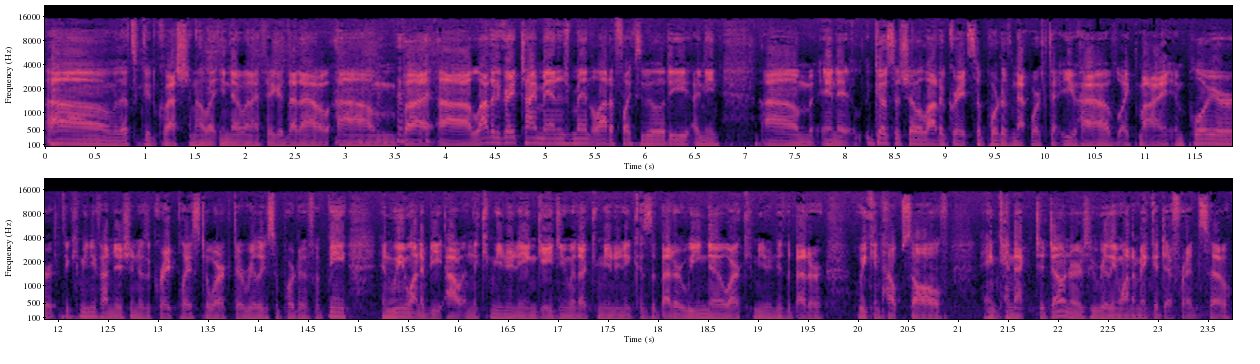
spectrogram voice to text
Um, that's a good question. I'll let you know when I figured that out. Um, but uh, a lot of great time management, a lot of flexibility. I mean, um, and it goes to show a lot of great supportive network that you have. Like my employer, the Community Foundation is a great place to work. They're really supportive of me, and we want to be out in the community, engaging with our community, because the better we know our community, the better we can help solve and connect to donors who really want to make a difference. So,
